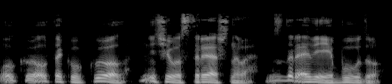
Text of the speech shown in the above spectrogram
Укол так укол, ничего страшного, здоровее буду.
